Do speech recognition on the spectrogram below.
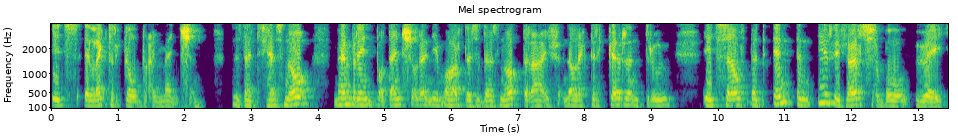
its electrical dimension that has no membrane potential anymore. This does not drive an electric current through itself, but in an irreversible way.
